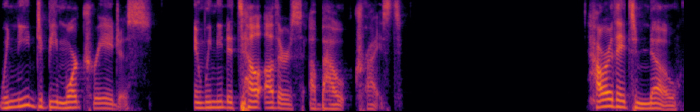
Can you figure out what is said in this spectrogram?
We need to be more courageous and we need to tell others about Christ. How are they to know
